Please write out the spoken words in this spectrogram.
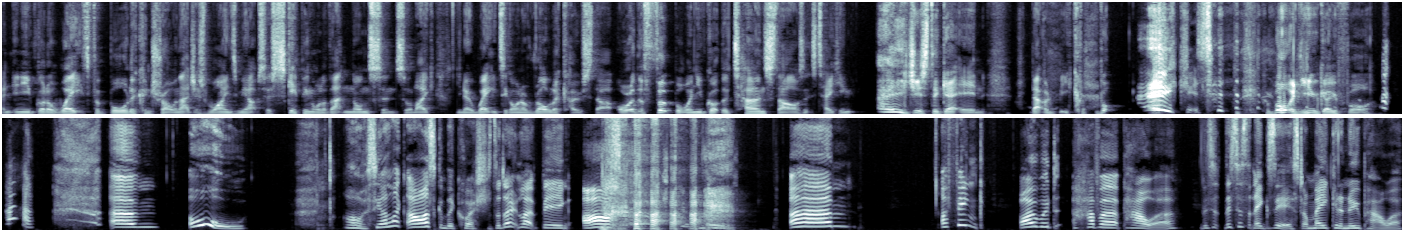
and, and you've got to wait for border control, and that just winds me up. So skipping all of that nonsense, or like, you know, waiting to go on a roller coaster, or at the football when you've got the turnstiles, it's taking ages to get in. That would be cra- Ages. what would you go for? um. Oh. Oh, see, I like asking the questions. I don't like being asked. Um, I think I would have a power. This this doesn't exist. I'm making a new power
